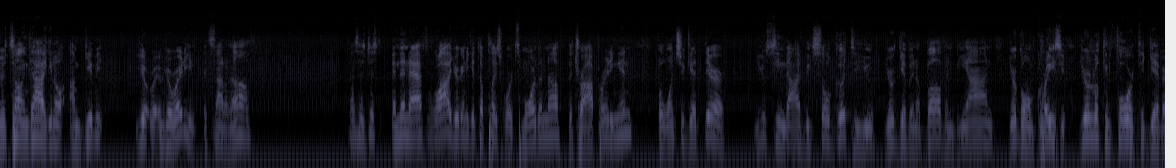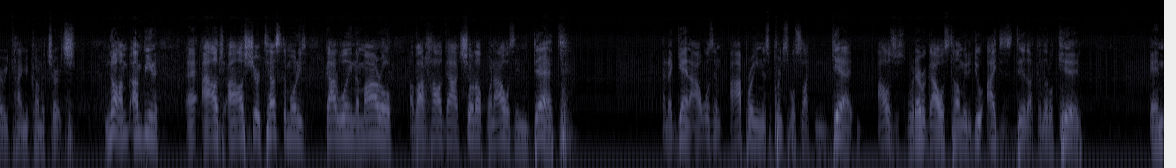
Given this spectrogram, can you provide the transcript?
You're telling God, you know, I'm giving, you're, you're ready, it's not enough. God says, just, and then after a while, you're going to get to a place where it's more than enough that you're operating in. But once you get there, you've seen God be so good to you, you're giving above and beyond. You're going crazy. You're looking forward to give every time you come to church. No, I'm, I'm being, I'll, I'll share testimonies, God willing, tomorrow about how God showed up when I was in debt. And again, I wasn't operating this principle so I can get. I was just, whatever God was telling me to do, I just did like a little kid. And,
